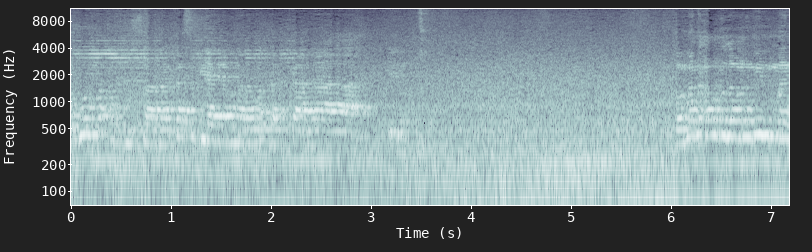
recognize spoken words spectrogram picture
تقول ما حبسانا كسب يا يما وتكانا. فمن أظلم ممن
